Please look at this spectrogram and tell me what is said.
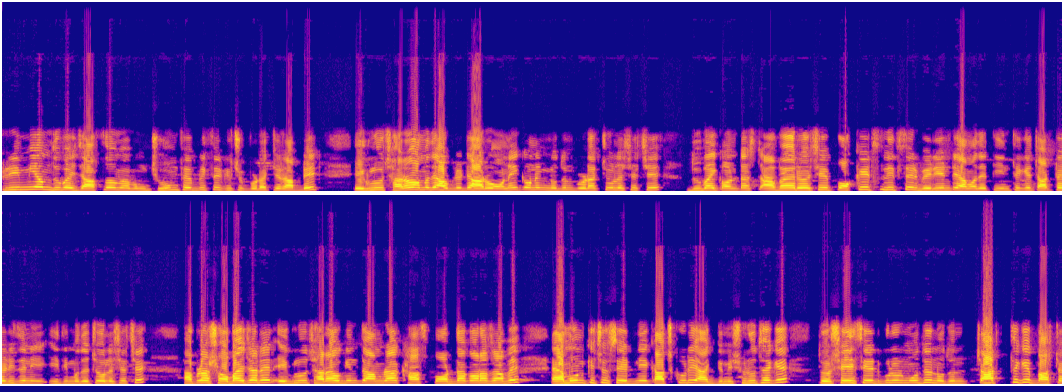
প্রিমিয়াম দুবাই জাফলং এবং ঝুম ফেব্রিক্স এর কিছু প্রোডাক্টের আপডেট এগুলো ছাড়াও আমাদের আউটলেটে আরও অনেক অনেক নতুন প্রোডাক্ট চলে এসেছে। দুবাই কন্ট্রাস্ট আভায়া রয়েছে পকেট স্লিপস এর ভেরিয়েন্টে আমাদের তিন থেকে চারটা ডিজাইন ইতিমধ্যে চলে এসেছে। আপনারা সবাই জানেন, এগুলো ছাড়াও কিন্তু আমরা খাস পর্দা করা যাবে। এমন কিছু সেট নিয়ে কাজ করি একদমই শুরু থেকে। তো সেই সেটগুলোর মধ্যে নতুন চার থেকে পাঁচটা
